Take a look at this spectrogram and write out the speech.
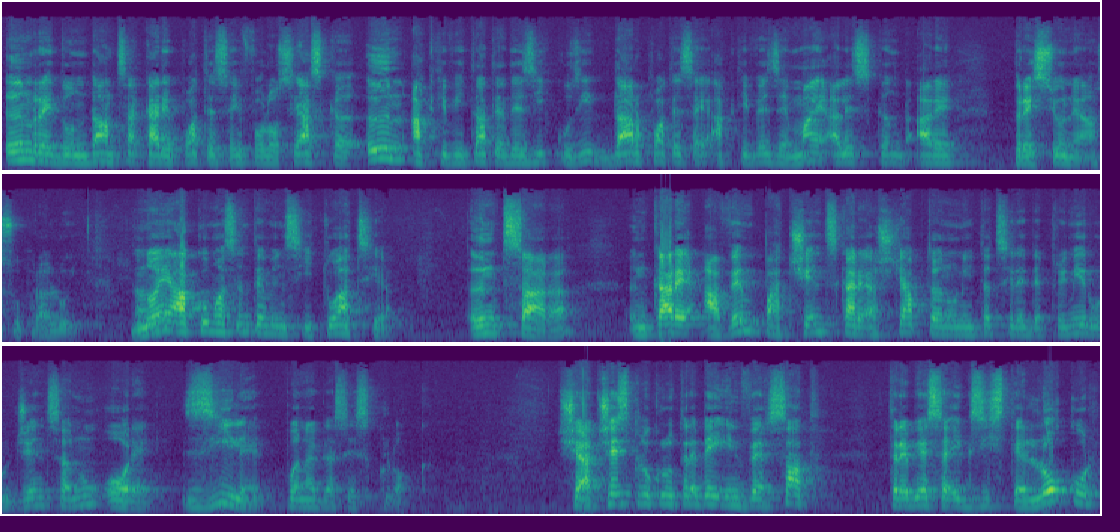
în redundanța care poate să-i folosească în activitatea de zi cu zi, dar poate să-i activeze mai ales când are presiune asupra lui. Da. Noi acum suntem în situația în țară în care avem pacienți care așteaptă în unitățile de primiri urgență nu ore, zile până găsesc loc. Și acest lucru trebuie inversat. Trebuie să existe locuri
